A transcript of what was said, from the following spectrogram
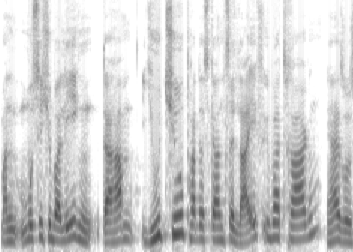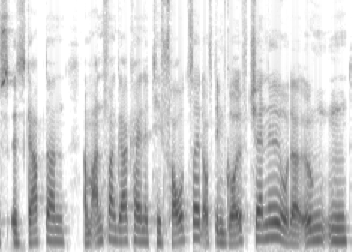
man muss sich überlegen, da haben YouTube hat das Ganze live übertragen. Ja, also es, es gab dann am Anfang gar keine TV-Zeit auf dem Golf Channel oder irgendein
